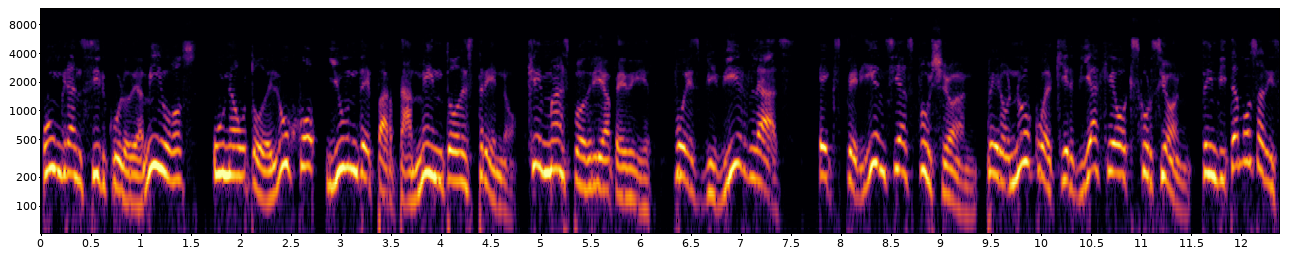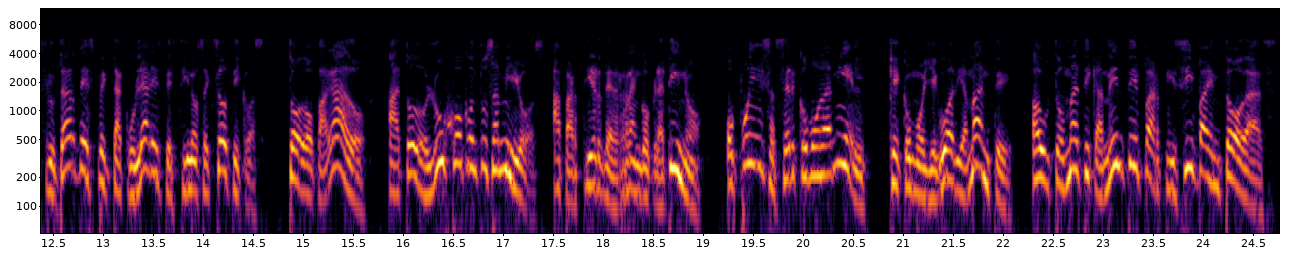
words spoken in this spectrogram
un gran círculo de amigos, un auto de lujo y un departamento de estreno. ¿Qué más podría pedir? Pues vivirlas. Experiencias Fusion, pero no cualquier viaje o excursión. Te invitamos a disfrutar de espectaculares destinos exóticos, todo pagado, a todo lujo con tus amigos, a partir del rango platino o puedes hacer como Daniel, que como llegó a diamante, automáticamente participa en todas.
